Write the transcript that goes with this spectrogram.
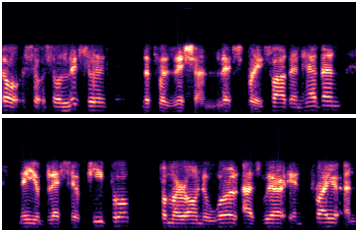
So, so, so listen the position. Let's pray. Father in heaven, may you bless your people from around the world as we are in prayer and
